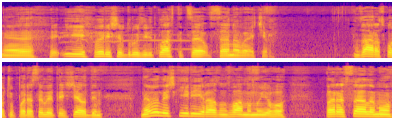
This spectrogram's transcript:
Е, І вирішив, друзі, відкласти це все на вечір. Зараз хочу переселити ще один невеличкий рій. Разом з вами ми його переселимо.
